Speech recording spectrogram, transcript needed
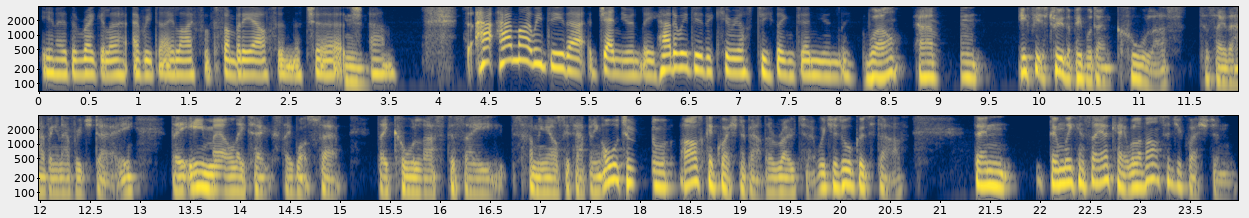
you know the regular everyday life of somebody else in the church. Mm. Um, so how, how might we do that genuinely? How do we do the curiosity thing genuinely? Well, um, if it's true that people don't call us to say they're having an average day, they email, they text, they WhatsApp, they call us to say something else is happening, or to ask a question about the rota, which is all good stuff, then then we can say, okay, well, I've answered your question,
